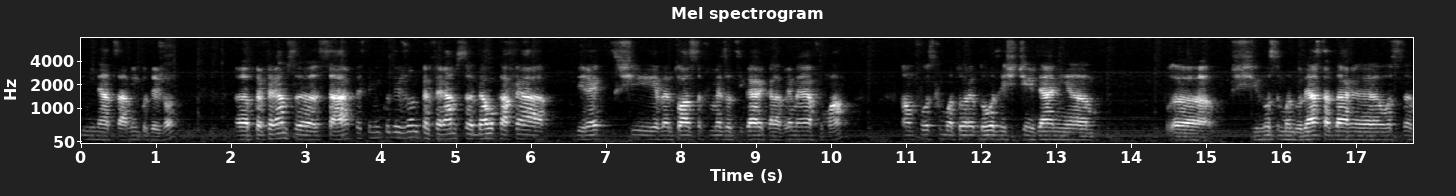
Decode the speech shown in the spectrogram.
dimineața micul dejun. Uh, preferam să sar peste micul dejun, preferam să beau o cafea direct și eventual să fumez o țigară, că la vremea aia fumam. Am fost fumător 25 de ani uh, uh, și nu sunt mândru de asta, dar uh, o să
